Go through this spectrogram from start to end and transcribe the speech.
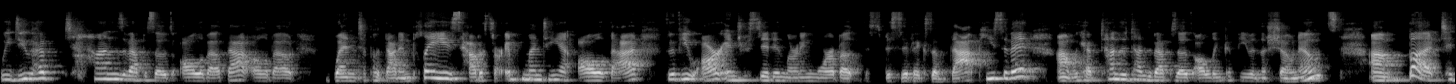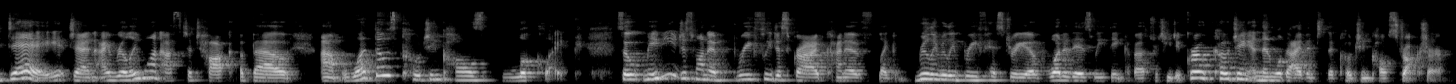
we do have tons of episodes all about that, all about when to put that in place, how to start implementing it, all of that. So if you are interested in learning more about the specifics of that piece of it, um, we have tons and tons of episodes. I'll link a few in the show notes. Um, but today, Jen, I really want us to talk about um, what those coaching calls look like. So maybe you just want to briefly describe kind of like really, really brief history of what it is we think about strategic growth coaching, and then we'll dive into the coaching call structure.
